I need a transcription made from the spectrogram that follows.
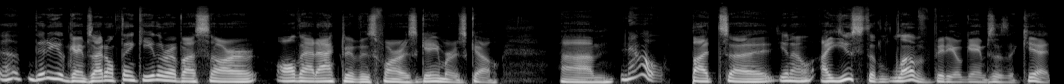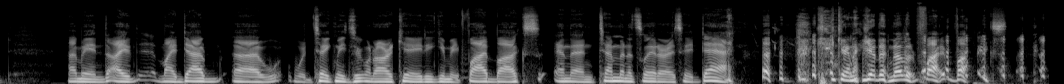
uh, video games, I don't think either of us are all that active as far as gamers go. Um, No, but, uh, you know, I used to love video games as a kid. I mean, I my dad uh, w- would take me to an arcade. He'd give me five bucks, and then ten minutes later, I say, "Dad, can I get another five bucks?"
